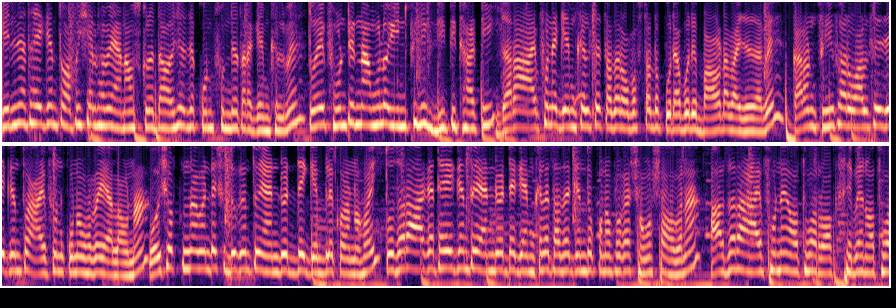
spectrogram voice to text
গেরিনা থেকে কিন্তু অফিসিয়াল ভাবে অ্যানাউন্স করে দেওয়া হয়েছে যে কোন ফোন দিয়ে তারা গেম খেলবে। তো এই ফোনটির নাম হলো ইনফিনিক্স জিটি থার্টি যারা আইফোনে গেম খেলছে, তাদের অবস্থা তো পুরোপুরি বারোটা বাজে যাবে। কারণ ফ্রি ফায়ার ওয়ার্ল্ড সিরিজে কিন্তু আইফোন কোনোভাবেই অ্যালাউ না। ওইসব টুর্নামেন্টে শুধু কিন্তু অ্যান্ড্রয়েড দিয়ে গেম প্লে করানো হয়। তো যারা আগে থেকে কিন্তু অ্যান্ড্রয়েডে গেম খেলে, তাদের কিন্তু কোনো প্রকার সমস্যা হবে না। আর যারা আইফোনে অথবা রক সেভেন অথবা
